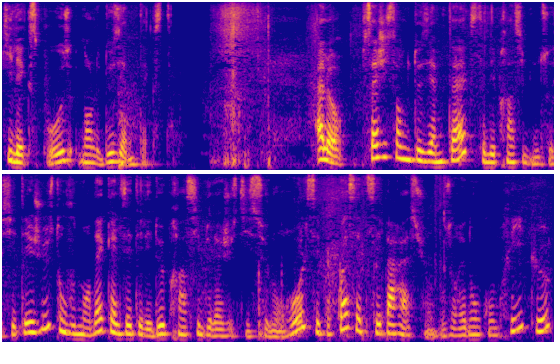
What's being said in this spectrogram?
qu'il expose dans le deuxième texte. Alors, s'agissant du deuxième texte, les principes d'une société juste, on vous demandait quels étaient les deux principes de la justice selon Rawls, c'est pourquoi cette séparation. Vous aurez donc compris que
